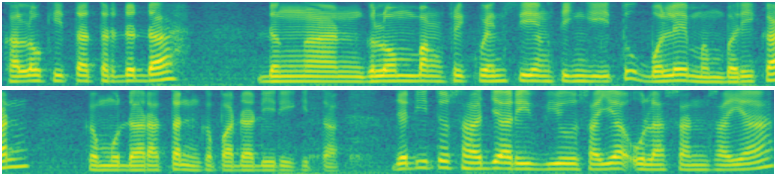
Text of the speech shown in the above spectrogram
kalau kita terdedah dengan gelombang frekuensi yang tinggi itu boleh memberikan kemudaratan kepada diri kita. Jadi itu sahaja review saya, ulasan saya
